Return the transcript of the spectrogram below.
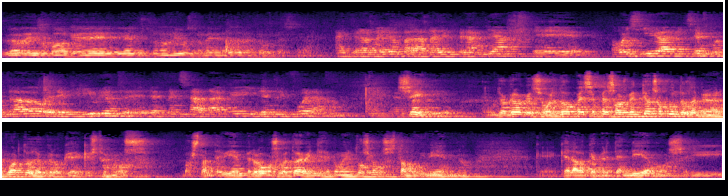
Yo voy a pedir, por favor, que digáis vuestro nombre y vuestro medio de las preguntas. Aitor Arreiro para Radio Esperanza. Eh, hoy sí habéis encontrado el equilibrio entre defensa, ataque y dentro y fuera, ¿no? Sí, partido. yo creo que sobre todo pese, pese a los 28 puntos del primer cuarto, yo creo que, que estuvimos bastante bien, pero luego sobre todo de 25 minutos hemos estado muy bien, ¿no? que, que era lo que pretendíamos y,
